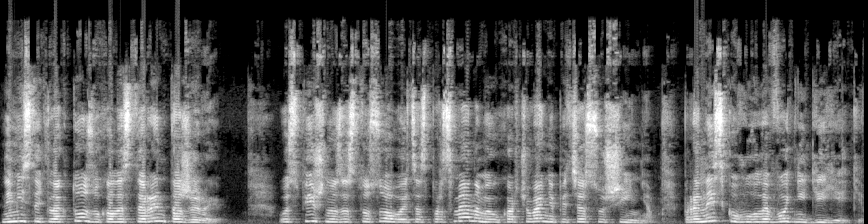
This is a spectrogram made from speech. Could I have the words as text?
Не містить лактозу, холестерин та жири. Успішно застосовується спортсменами у харчуванні під час сушіння при низьковуглеводній дієті.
